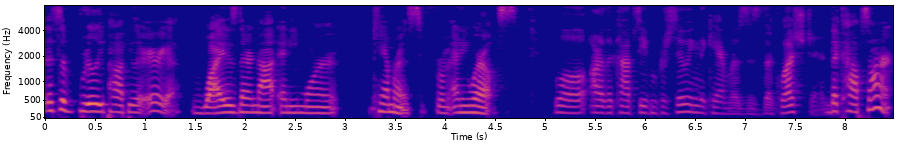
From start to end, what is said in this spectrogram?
It's a really popular area. Why is there not any more cameras from anywhere else? Well, are the cops even pursuing the cameras? Is the question. The cops aren't.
